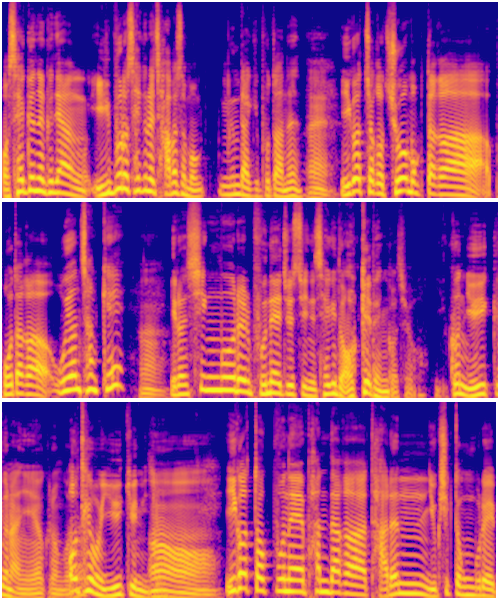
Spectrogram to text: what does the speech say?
어, 세균을 그냥 일부러 세균을 잡아서 먹는다기보다는 예. 이것저것 주워 먹다가 보다가 우연찮게 어. 이런 식물을 분해해 줄 수 있는 세균을 얻게 된 거죠. 그건 유익균 아니에요, 그런 거? 어떻게 보면 유익균이죠. 어. 이것 덕분에 판다가 다른 육식 동물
